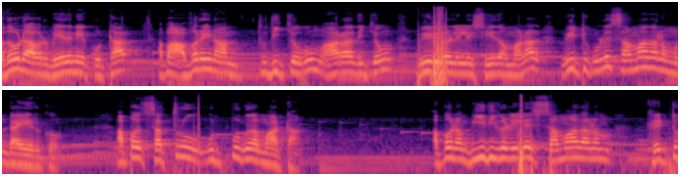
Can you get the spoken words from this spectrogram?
அதோடு அவர் வேதனையை கூட்டார். அப்போ அவரை நாம் துதிக்கவும் ஆராதிக்கவும் வீடுகளில் செய்தோமானால் வீட்டுக்குள்ளே சமாதானம் உண்டாகியிருக்கும் அப்போ சத்ரு உட்புக மாட்டான் அப்போ நம் வீதிகளிலே சமாதானம் கெட்டு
